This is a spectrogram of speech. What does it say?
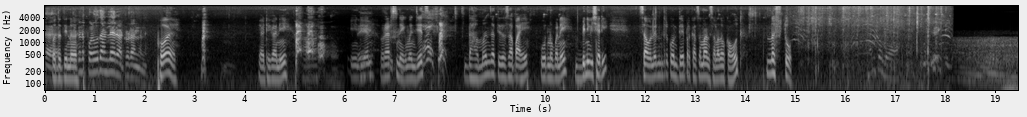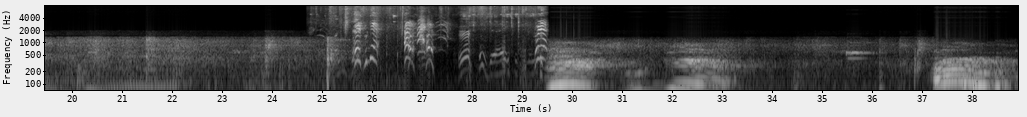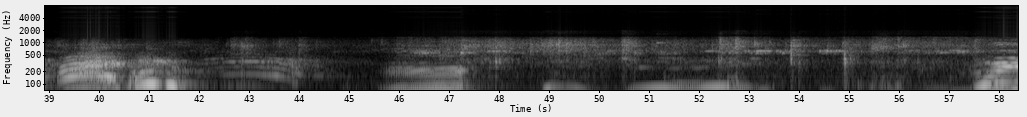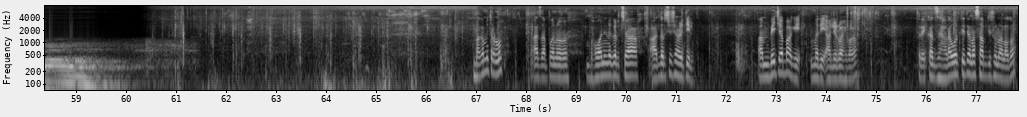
पद्धतीनं. पळवत आणलंय राठोडानं होय. या ठिकाणी हा इंडियन रॅट स्नेक म्हणजेच धामण जातीचा साप आहे. पूर्णपणे बिनविषारी चावल्यानंतर कोणत्याही प्रकारचा माणसाला धोका होत नसतो. बघा मित्रांनो आज आपण भवानीनगरच्या आदर्श शाळेतील आंबेच्या बागेमध्ये आलेलो आहे बघा. तर एका झाडावरती त्यांना साप दिसून आला होता.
